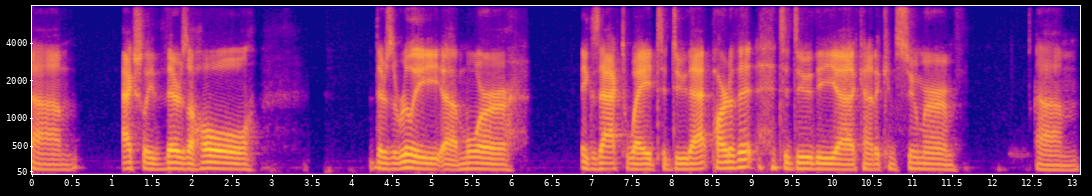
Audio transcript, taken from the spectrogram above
um, actually, there's a whole there's a really uh, more exact way to do that part of it to do the uh, kind of the consumer um,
